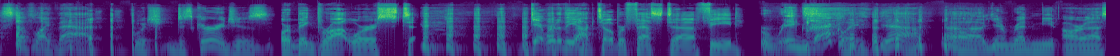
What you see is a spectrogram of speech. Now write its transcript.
stuff like that which discourages. Or big bratwurst. Get rid of the Oktoberfest uh, feed. exactly. Yeah. Uh, you know red meat rs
